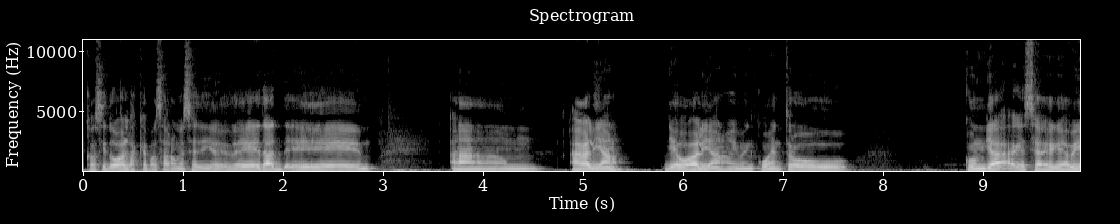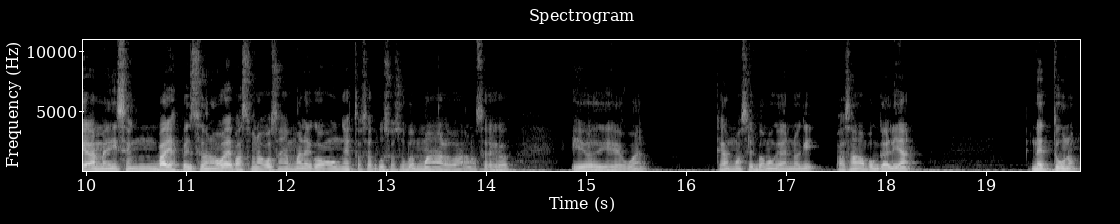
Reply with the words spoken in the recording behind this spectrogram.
casi todas las que pasaron ese día. Yo de tarde a, a Galeano, llego a Galeano y me encuentro con ya que, se, que había, me dicen varias personas, oye, pasó una cosa en el malecón, esto se puso súper malo, ah, no sé qué. Y yo dije, bueno, ¿qué vamos a hacer? Vamos a quedarnos aquí. Pasamos por Galeano, Neptuno.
